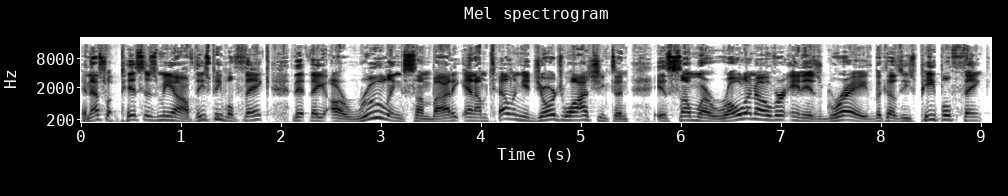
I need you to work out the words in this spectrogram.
And that's what pisses me off. These people think that they are ruling somebody. And I'm telling you, George Washington is somewhere rolling over in his grave because these people think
